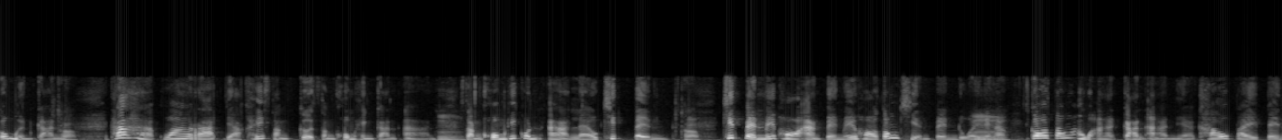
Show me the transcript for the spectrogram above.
ก็เหมือนกันครับถ้าหากว่ารัฐอยากให้สังเกิดสังคมแห่งการอ่านอืมสังคมที่คนอ่านแล้วคิดเป็นครับคิดเป็นไม่พออ่านเป็นไม่พอต้องเขียนเป็นด้วยนะคะก็ต้องเอาอ่านการอ่านเนี่ยเข้าไปเป็น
